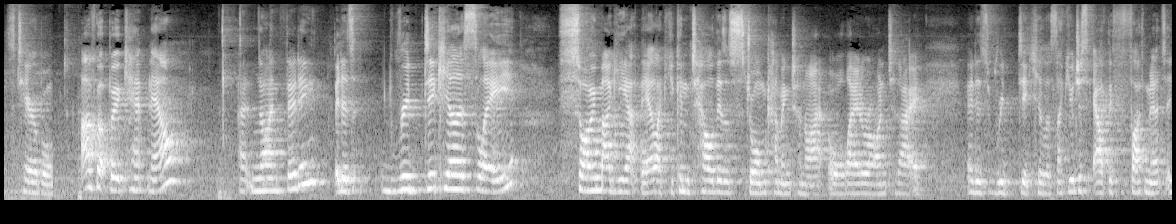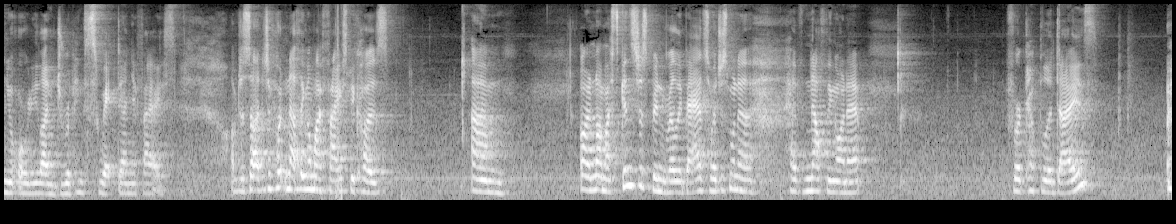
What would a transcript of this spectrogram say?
It's terrible. I've got boot camp now at 9.30. It is ridiculously so muggy out there. Like you can tell there's a storm coming tonight or later on today. It is ridiculous. Like you're just out there for five minutes and you're already like dripping sweat down your face. I've decided to put nothing on my face because um, I don't know, my skin's just been really bad, so I just want to have nothing on it for a couple of days.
